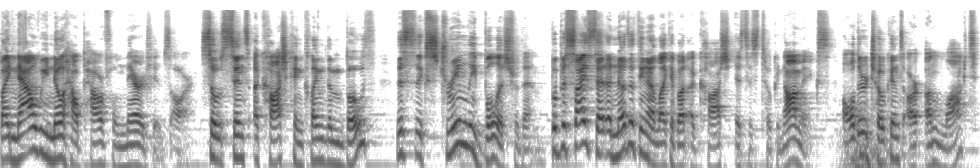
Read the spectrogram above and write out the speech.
By now we know how powerful narratives are, so since Akash can claim them both, this is extremely bullish for them. But besides that, another thing I like about Akash is its tokenomics. All their tokens are unlocked,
